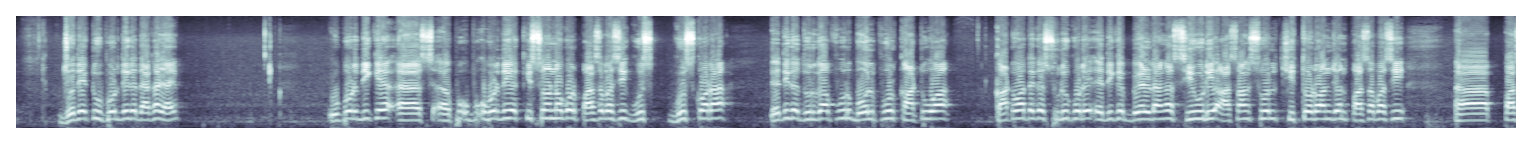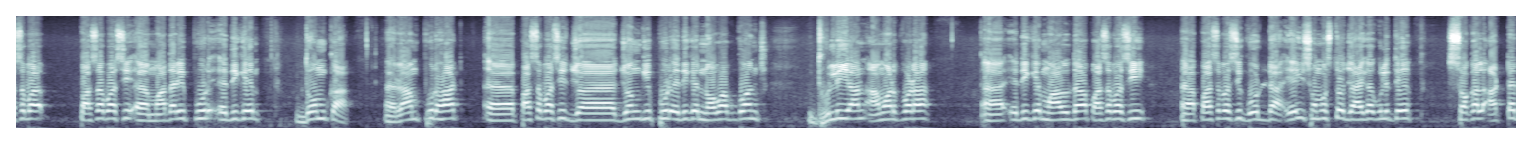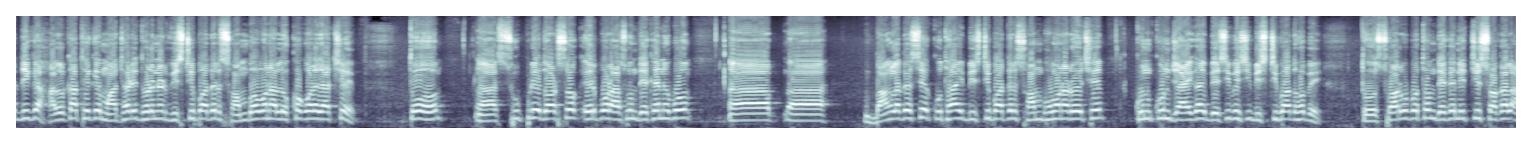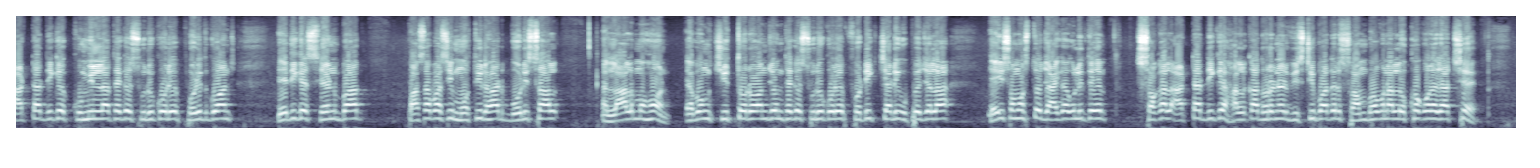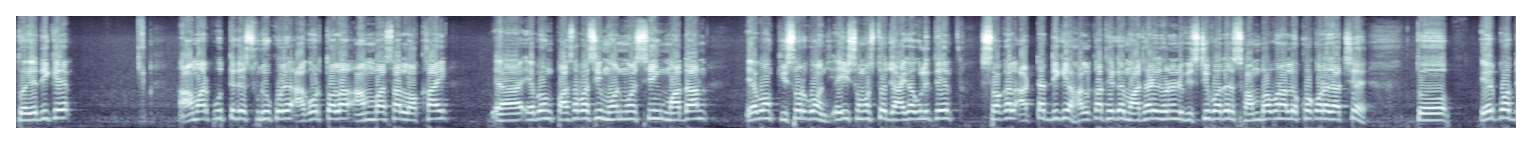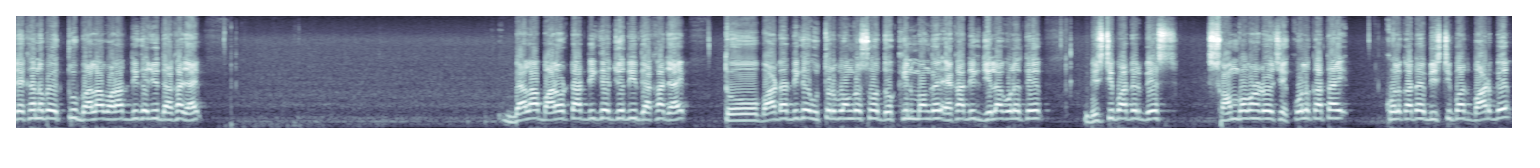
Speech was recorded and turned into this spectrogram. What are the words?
যদি একটু উপর দিকে দেখা যায়, উপর দিকে উপর দিকে কৃষ্ণনগর, পাশাপাশি ঘুষ ঘুষকরা এদিকে দুর্গাপুর, বোলপুর, কাটুয়া, কাটোয়া থেকে শুরু করে এদিকে বেলডাঙ্গা, সিউড়ি, আসানসোল, চিত্তরঞ্জন পাশাপাশি পাশাপা- পাশাপাশি মাদারীপুর, এদিকে দমকা, রামপুরহাট পাশাপাশি জঙ্গিপুর, এদিকে নবাবগঞ্জ, ধুলিয়ান, আমারপাড়া এদিকে মালদা, পাশাপাশি পাশাপাশি গোড্ডা। এই সমস্ত জায়গাগুলিতে সকাল আটটার দিকে হালকা থেকে মাঝারি ধরনের বৃষ্টিপাতের সম্ভাবনা লক্ষ্য করা যাচ্ছে। তো সুপ্রিয় দর্শক, এরপর আসুন দেখে নেব বাংলাদেশে কোথায় বৃষ্টিপাতের সম্ভাবনা রয়েছে? কোন কোন জায়গায় বেশি বেশি বৃষ্টিপাত হবে? তো সর্বপ্রথম দেখে নিচ্ছি সকাল আটটার দিকে কুমিল্লা থেকে শুরু করে ফরিদগঞ্জ, এদিকে সেনবাগ, পাশাপাশি মতিরহাট, বরিশাল, লালমোহন এবং চিত্তরঞ্জন থেকে শুরু করে ফটিকচারি উপজেলা, এই সমস্ত জায়গাগুলিতে সকাল আটটার দিকে হালকা ধরনের বৃষ্টিপাতের সম্ভাবনা লক্ষ্য করা যাচ্ছে। তো এদিকে আমারপুর থেকে শুরু করে আগরতলা, আমবাসা, লখাই এবং পাশাপাশি মনমোহন সিং, মাদান এবং কিশোরগঞ্জ এই সমস্ত জায়গাগুলিতে সকাল আটটার দিকে হালকা থেকে মাঝারি ধরনের বৃষ্টিপাতের সম্ভাবনা লক্ষ্য করা যাচ্ছে। তো এরপর দেখে নেব একটু বেলা বাড়ার দিকে যদি দেখা যায়। বেলা বারোটার দিকে যদি দেখা যায়, তো বারোটার দিকে উত্তরবঙ্গ সহ দক্ষিণবঙ্গের একাধিক জেলাগুলোতে বৃষ্টিপাতের বেশ সম্ভাবনা রয়েছে। কলকাতায় কলকাতায় বৃষ্টিপাত বাড়বে।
